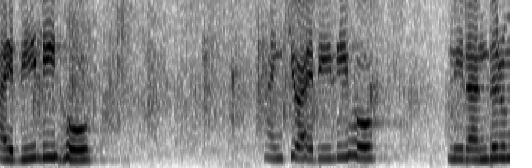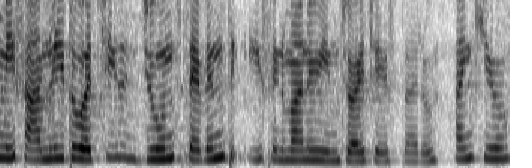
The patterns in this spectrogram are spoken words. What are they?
I really hope thank you I really hope మీరందరూ మీ ఫ్యామిలీతో వచ్చి జూన్ సెవెంత్ ఈ సినిమాను ఎంజాయ్ చేస్తారు. థ్యాంక్ యూ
